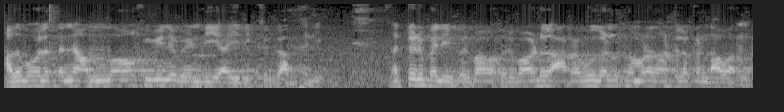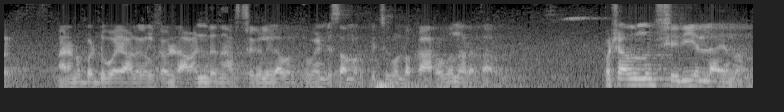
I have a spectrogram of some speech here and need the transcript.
അതുപോലെ തന്നെ അള്ളാഹുവിന് വേണ്ടിയായിരിക്കുക ബലി. മറ്റൊരു ബലി ഒരുപാട് ഒരുപാട് അറിവുകൾ നമ്മുടെ നാട്ടിലൊക്കെ ഉണ്ടാവാറുണ്ട്. മരണപ്പെട്ടു പോയ ആളുകൾക്ക് അവരുടെ ആണ്ട് നേർച്ചകളിൽ അവർക്ക് വേണ്ടി സമർപ്പിച്ചുകൊണ്ടൊക്കെ അറിവ് നടത്താറുണ്ട്. പക്ഷെ അതൊന്നും ശരിയല്ല എന്നാണ്.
